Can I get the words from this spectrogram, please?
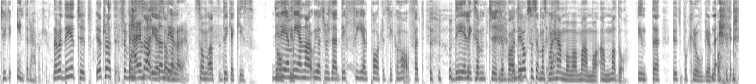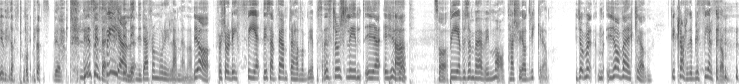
tyckte inte det här var kul. Nej, men det är typ, jag tror att för Det här är en är, som, som att dricka kiss. Det är det jag menar och jag tror att det är fel partytrick att ha. För att det är liksom tydligen bara... Men det är typ- också så att man ska vara hemma och vara mamma och amma då. Inte ute på krogen Nej. och bjuda på bröstmjölk. Det är så fel! Det, det, det är därför de mår illa männen. Ja, Förstår du? Det är fel. Det är så här, vem tar hand om bebisen? det slår slint i, i huvudet. Så. Bebisen behöver ju mat. Här står jag och dricker den. Ja, men, ja, verkligen. Det är klart att det blir fel för dem.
